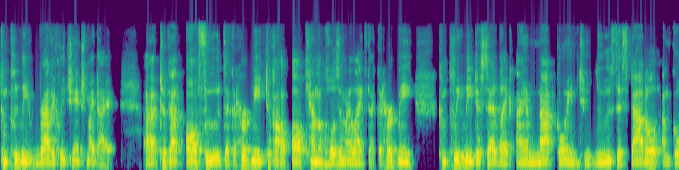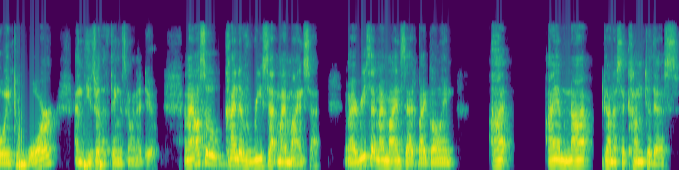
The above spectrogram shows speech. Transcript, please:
completely radically changed my diet uh, took out all foods that could hurt me, took out all chemicals in my life that could hurt me, completely just said, like, I am not going to lose this battle. I'm going to war. And these are the things I'm going to do. And I also kind of reset my mindset. And I reset my mindset by going, I, I am not going to succumb to this.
